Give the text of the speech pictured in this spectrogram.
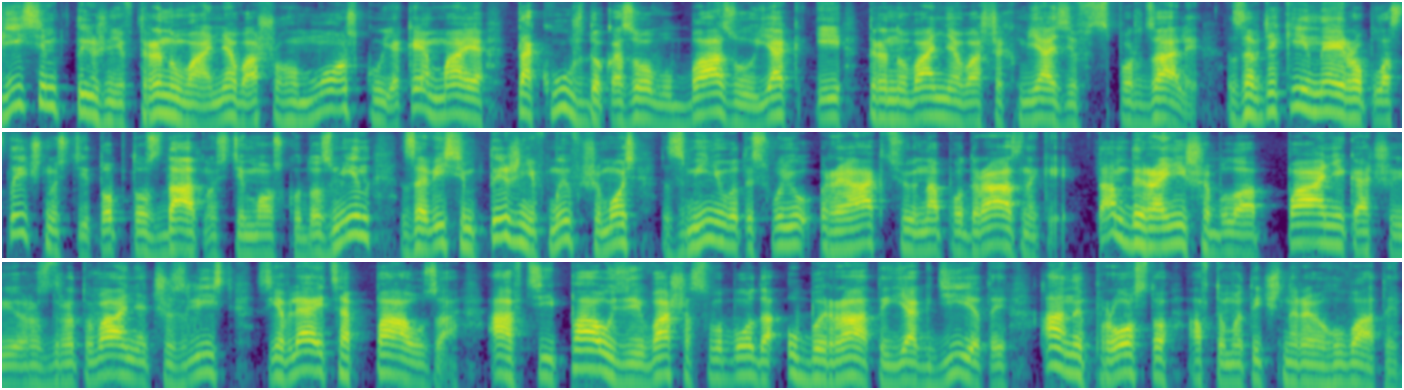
8 тижнів тренування вашого мозку, яке має таку ж доказову базу, як і тренування ваших м'язів в спортзалі. Завдяки нейропластичності, тобто здатності мозку мозку до змін, за 8 тижнів ми вчимось змінювати свою реакцію на подразники. Там, де раніше була паніка, чи роздратування, чи злість, з'являється пауза. А в цій паузі ваша свобода обирати, як діяти, а не просто автоматично реагувати.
